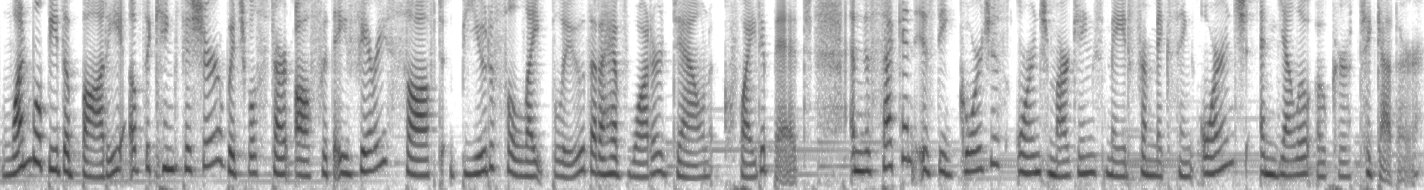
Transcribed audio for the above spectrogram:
One will be the body of the kingfisher, which will start off with a very soft, beautiful light blue that I have watered down quite a bit. And the second is the gorgeous orange markings made from mixing orange and yellow ochre together.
